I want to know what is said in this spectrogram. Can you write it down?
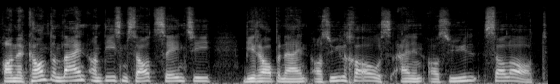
anerkannt. Und allein an diesem Satz sehen Sie, wir haben ein Asylchaos, einen Asylsalat.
